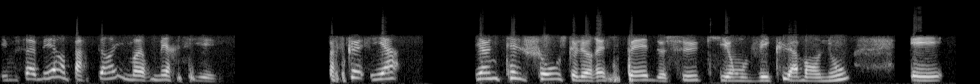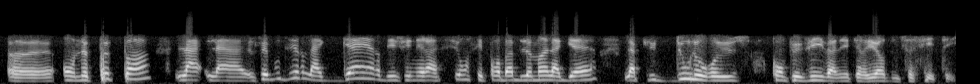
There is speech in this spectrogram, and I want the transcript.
Et vous savez, en partant, il m'a remercié. Parce qu'il y a, y a une telle chose que le respect de ceux qui ont vécu avant nous. Et euh, on ne peut pas la, la, je vais vous dire, la guerre des générations, c'est probablement la guerre la plus douloureuse qu'on peut vivre à l'intérieur d'une société.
